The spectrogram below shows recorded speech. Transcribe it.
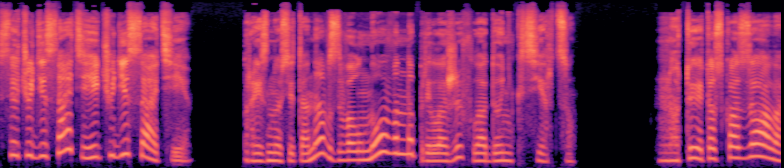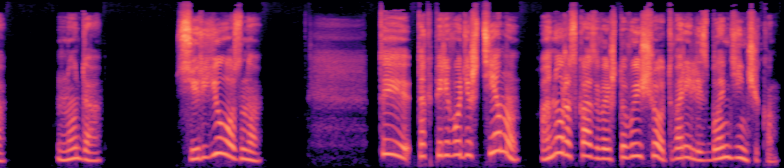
«Все чудесатие и чудесатие», — произносит она, взволнованно приложив ладонь к сердцу. «Но ты это сказала!» «Ну да». «Серьезно?» «Ты так переводишь тему? А ну, рассказывай, что вы еще творили с блондинчиком»,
